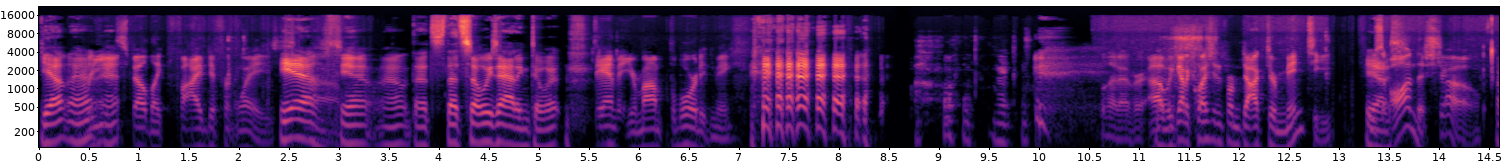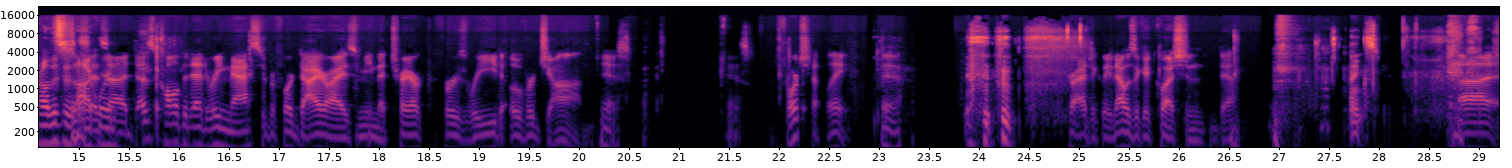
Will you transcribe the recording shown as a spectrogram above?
Yeah, yeah, Reed yeah. spelled like five different ways. Yeah, Uh, yeah. Well, that's that's always adding to it. Damn it, your mom thwarted me. Whatever. Uh, we got a question from Dr. Minty, who's Yes. on the show. oh, this is It awkward. Says, uh, does Call the Dead remastered before Die Rise mean that Treyarch prefers Reed over John? yes. Yes. Fortunately, Yeah. tragically, that was a good question, Dan. Thanks. Uh,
